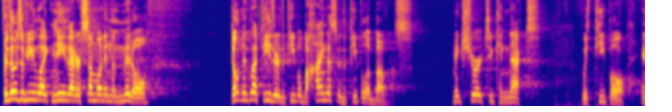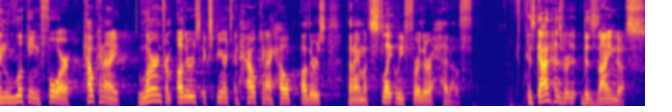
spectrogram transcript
For those of you like me that are somewhat in the middle, don't neglect either the people behind us or the people above us. Make sure to connect with people and looking for how can I learn from others' experience and how can I help others that I'm slightly further ahead of. Because God has re- designed us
